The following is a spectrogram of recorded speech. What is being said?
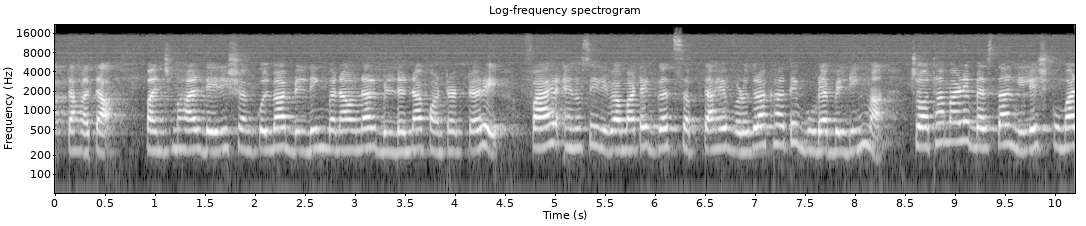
આપતા હતા. પંચમહાલ ડેરી સંકુલમાં બિલ્ડિંગ બનાવનાર બિલ્ડરના કોન્ટ્રાક્ટરે ફાયર એનઓસી લેવા માટે ગત સપ્તાહે વડોદરા ખાતે બુડા બિલ્ડિંગમાં ચોથા માળે બેસતા નિલેશ કુમાર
